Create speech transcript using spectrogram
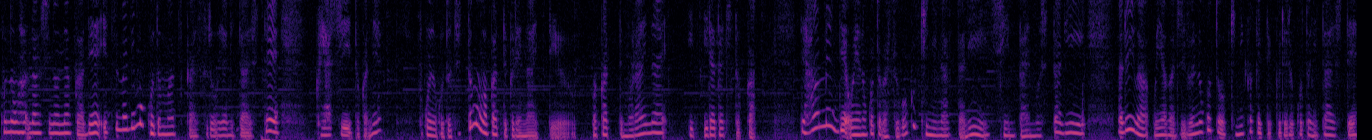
このお話の中でいつまでも子供扱いする親に対して悔しいとかね僕のことちっとも分かってくれないっていう分かってもらえない苛立ちとか。で反面で親のことがすごく気になったり心配もしたりあるいは親が自分のことを気にかけてくれることに対して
